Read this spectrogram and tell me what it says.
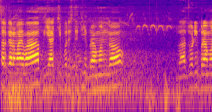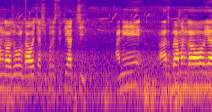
सरकार मायबाप ही आजची परिस्थिती आहे ब्राह्मणगाव. राजवाडी ब्राह्मणगावजवळ गावाची अशी परिस्थिती आजची. आणि आज ब्राह्मणगाव या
